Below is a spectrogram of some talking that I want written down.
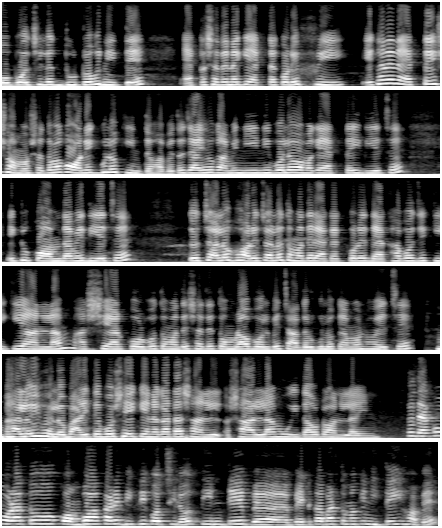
ও বলছিল দুটো নিতে। একটার সাথে নাকি একটা করে ফ্রি এখানে না একটাই সমস্যা, তোমাকে অনেকগুলো কিনতে হবে। তো যাই হোক, আমি নিয়ে নি বলেও আমাকে একটাই দিয়েছে, একটু কম দামে দিয়েছে। তো চলো, ঘরে চলো, তোমাদের এক এক করে দেখাবো যে কি কি আনলাম আর শেয়ার করব তোমাদের সাথে। তোমরাও বলবে চাদরগুলো কেমন হয়েছে। ভালোই হলো, বাড়িতে বসে কেনাকাটা সারল- সারলাম উইদাউট অনলাইন তো দেখো, ওরা তো কম্বো আকারে বিক্রি করছিল। তিনটে বেড কাভার তোমাকে নিতেই হবে।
